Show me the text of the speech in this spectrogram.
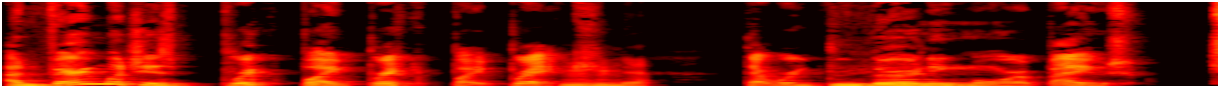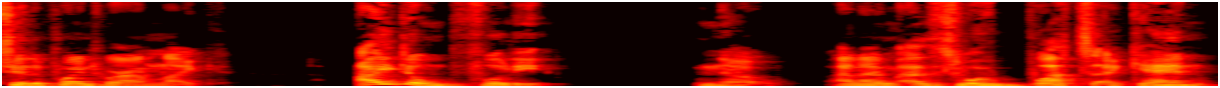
and very much is brick by brick by brick Mhm. Yeah. That we're learning more about to the point where I'm like, I don't fully know. And I'm, it's what, what's again,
